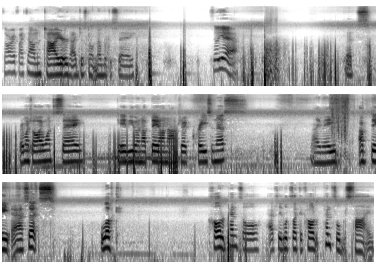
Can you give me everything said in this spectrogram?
Sorry if I sound tired, I just don't know what to say. So yeah. That's pretty much all I want to say. Gave you an update on object craziness. I made update assets. Look. Colored pencil actually looks like a colored pencil this time.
